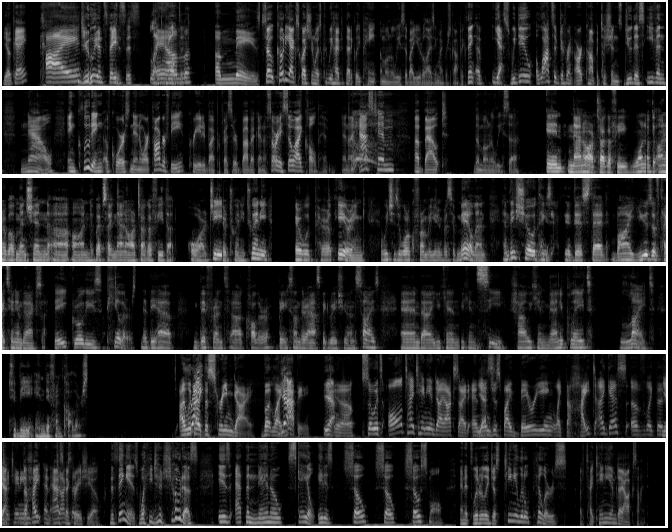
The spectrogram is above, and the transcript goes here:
You okay? I Julian's face is like am melted. amazed. So Kodiak's question was, could we hypothetically paint a Mona Lisa by utilizing microscopic thing? Uh, yes, we do. Lots of different art competitions do this even now, including, of course, nanoartography created by Professor Babak Anasori. So I called him and I asked him about the Mona Lisa. In nanoartography, one of the honorable mention uh, on the website nanoartography.org 2020 Sherwood Pearl Earring, which is a work from the University of Maryland, and they showed exactly this that by use of titanium dioxide, they grow these pillars that they have different uh, color based on their aspect ratio and size, and uh, you can you can see how you can manipulate light to be in different colors. I look Right. like the scream guy, but like Yeah. happy. Yeah. You know? So it's all titanium dioxide, and then just by varying like the height, I guess, of like the yeah, titanium. the height and aspect dioxide? ratio. The thing is, what he just showed us is at the nano scale. It is so, so, so small, and it's literally just teeny little pillars of titanium dioxide.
